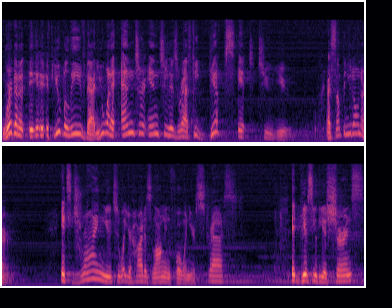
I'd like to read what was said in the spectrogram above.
We're going to, if you believe that, you want to enter into his rest, he gifts it to you as something you don't earn. It's drawing you to what your heart is longing for when you're stressed. It gives you the assurance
